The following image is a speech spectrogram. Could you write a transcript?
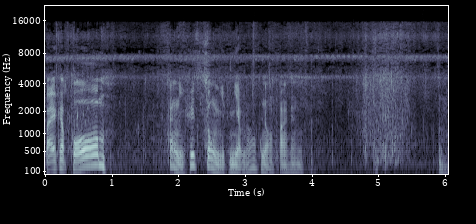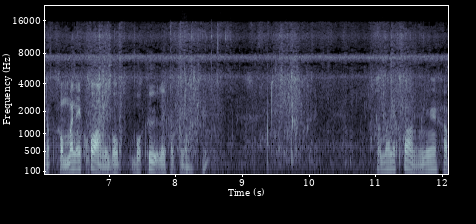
ไปครับผมข้างนี้คือส่งหยิบเงียบๆเนาะพี่น้องฟังข้างนี้ครับเขามาในคลองนี่บ่บ่คือเลยครับพี่น้องเขามาในคลองนี่ครับ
